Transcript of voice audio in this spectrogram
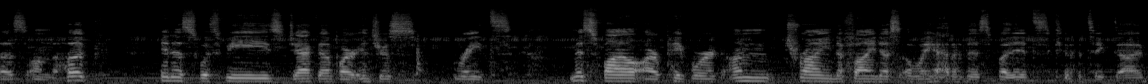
us on the hook, hit us with fees, jack up our interest rates, misfile our paperwork. I'm trying to find us a way out of this, but it's gonna take time.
